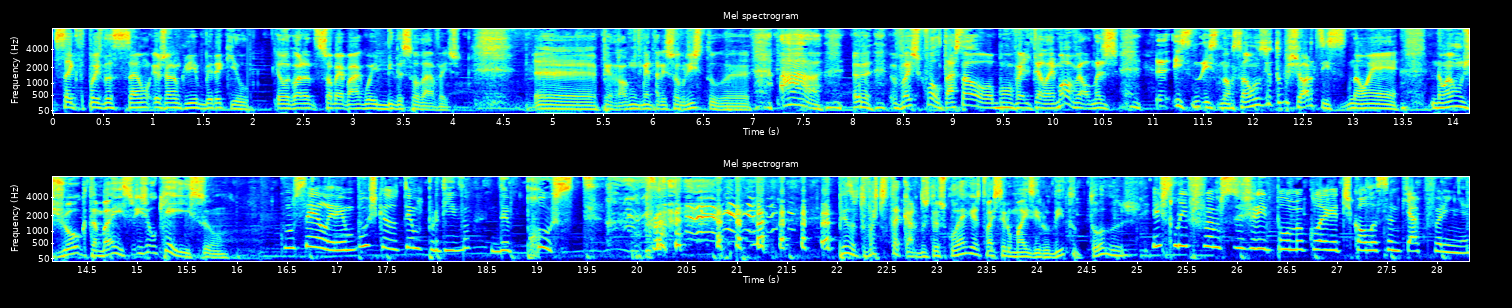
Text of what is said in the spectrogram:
Sei que depois da sessão eu já não queria beber aquilo. Ele agora só bebe água e bebidas saudáveis. Uh, Pedro, algum comentário sobre isto? Uh, ah, uh, vejo que voltaste ao bom velho telemóvel, mas isso, isso não são os YouTube Shorts, isso não é, não é um jogo também. Isso, isso- o que é isso? Comecei a ler Em Busca do Tempo Perdido de Proust. Pedro, tu vais destacar dos teus colegas, tu vais ser o mais erudito de todos. Este livro foi-me sugerido pelo meu colega de escola Santiago Farinha.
